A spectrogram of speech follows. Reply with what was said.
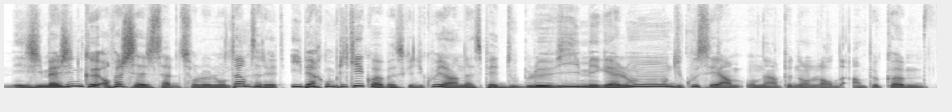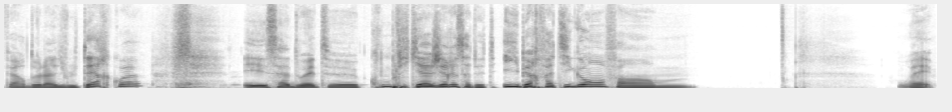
Mais j'imagine que, en fait, ça, sur le long terme, ça doit être hyper compliqué, quoi, parce que du coup, il y a un aspect double vie méga long. Du coup, c'est on est un peu dans l'ordre, un peu comme faire de l'adultère, quoi. Et ça doit être euh, compliqué à gérer, ça doit être hyper fatigant. Enfin, ouais.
